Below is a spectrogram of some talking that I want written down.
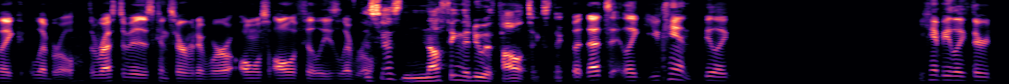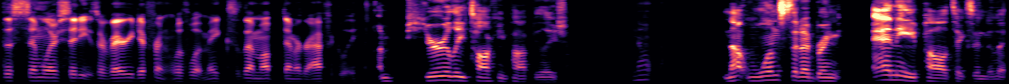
like liberal. The rest of it is conservative. Where almost all of Philly's liberal. This has nothing to do with politics, Nick. But that's like you can't be like you can't be like they're the similar cities. They're very different with what makes them up demographically. I'm purely talking population. No, Not once did I bring any politics into this.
